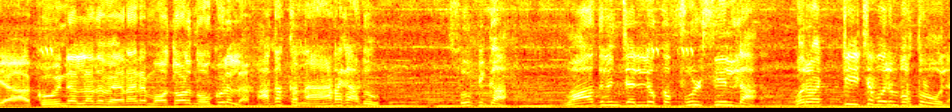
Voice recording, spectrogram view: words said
യാക്കൂവിന്റെ അല്ലാതെ വേറെ ആരെ മോത്തോളം നോക്കൂലല്ലോ. അതൊക്കെ നാടകാടു. സൂപ്പിക്ക വാതിലും ജെല്ലൊക്കെ ഒക്കെ ഫുൾ സീൽഡാ ഒരൊറ്റീച്ച പോലും പുറത്തു പോകൂല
